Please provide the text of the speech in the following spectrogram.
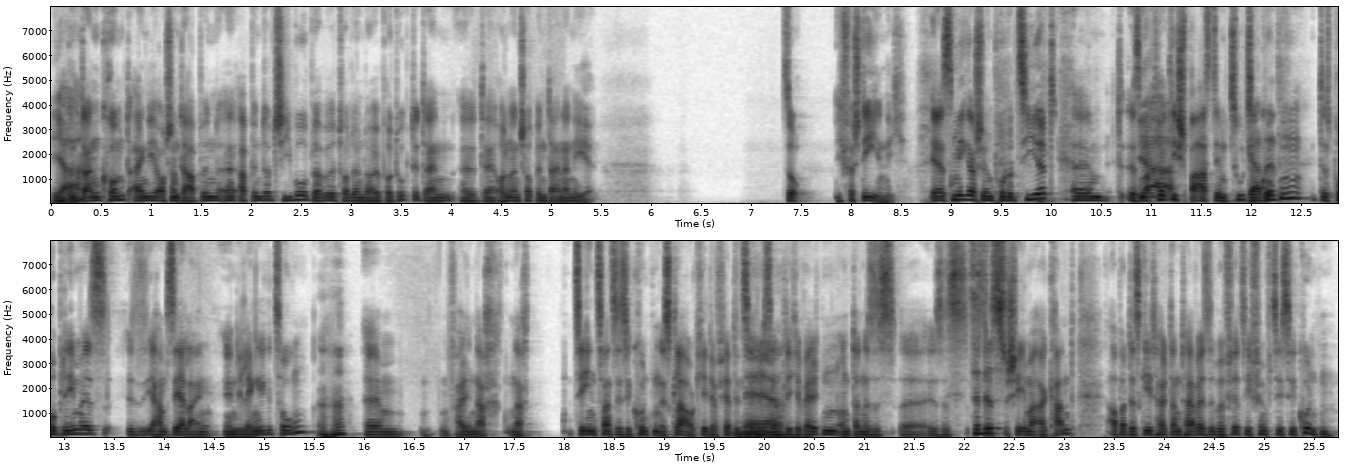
Ja. Und dann kommt eigentlich auch schon der Abbinder, äh, Chibo, bla, bla, tolle neue Produkte, dein, äh, der Online-Shop in deiner Nähe. So, ich verstehe ihn nicht. Er ist mega schön produziert. Ähm, es Ja. macht wirklich Spaß, dem zuzugucken. Das Problem ist, sie haben es sehr lang in die Länge gezogen, ähm, weil nach, nach 10, 20 Sekunden ist klar, okay, der fährt jetzt hier Ja, durch sämtliche Welten und dann ist es, äh, ist es Sind ist das Schema erkannt. Aber das geht halt dann teilweise über 40, 50 Sekunden.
